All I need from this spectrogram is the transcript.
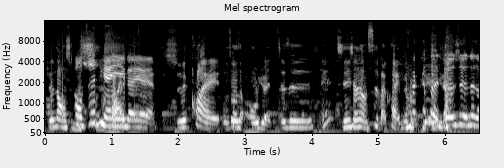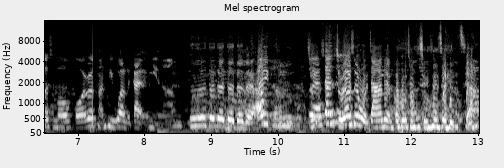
就是那种什么哦，这是便宜的耶，十块，我说是欧元，就是哎，其实想想四百块也没有它根本就是那个什么 Forever Twenty One 的概念啊。对对对对对对对，哎，对但主要是我家那边购物中心是这一家。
